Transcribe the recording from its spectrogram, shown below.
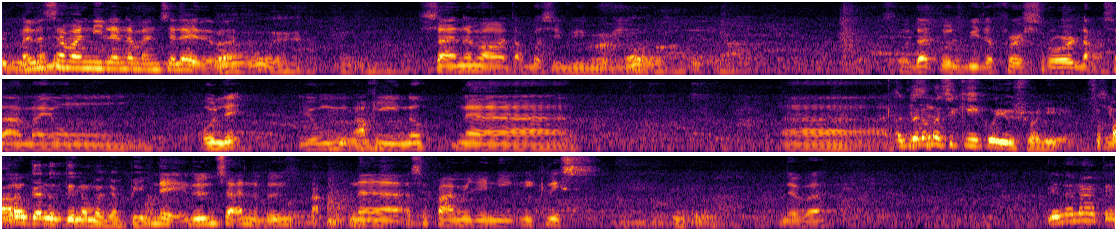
Yun nasa naman. Manila naman sila eh, di ba? Oo eh. Oo. Sana makatakbo si Bimbi. Oo. oo. So that will be the first roar na kasama yung uli, yung Aquino na ah, Ando naman si Kiko usually eh. So Si parang ganun din naman yung pin. Hindi, dun sa ano, dun na sa family ni, ni Chris. Oo. Di ba? Yun na natin,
